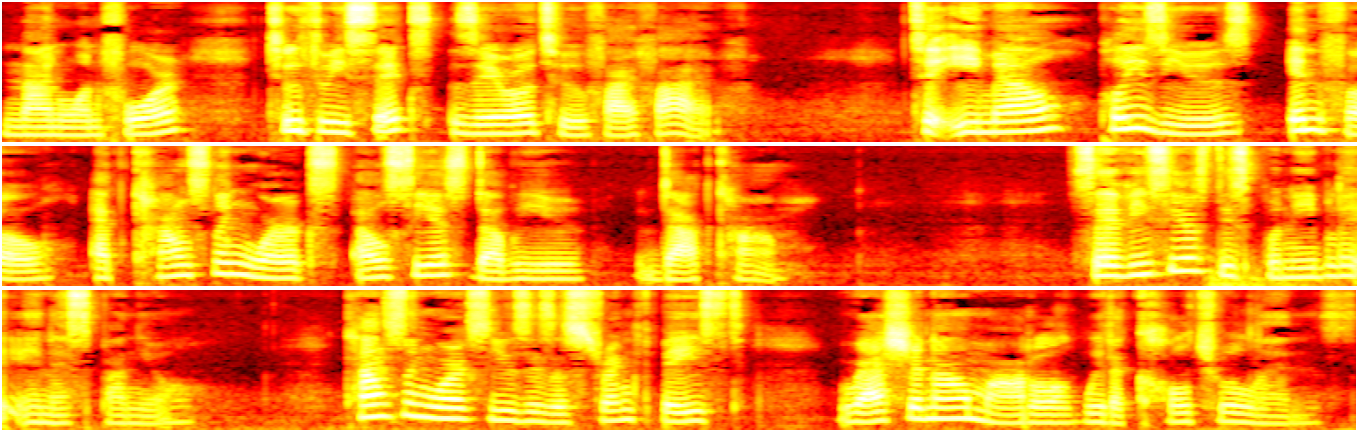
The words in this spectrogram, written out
914 236 0255. To email, please use info at counselingworkslcsw.com. Servicios disponible en español. Counseling Works uses a strength based rationale model with a cultural lens.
